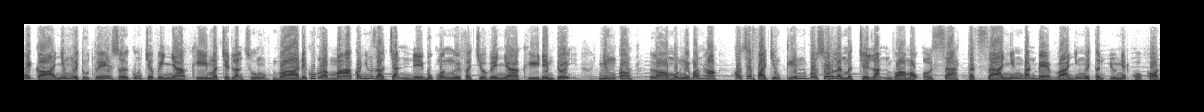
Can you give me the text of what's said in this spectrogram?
Ngay cả những người tu thuế rồi cũng trở về nhà khi mặt trời lặn xuống và đế quốc La Mã có những rào chặn để buộc mọi người phải trở về nhà khi đêm tới. Nhưng con là một người bán hàng, con sẽ phải chứng kiến vô số lần mặt trời lặn và mọc ở xa, thật xa những bạn bè và những người thân yêu nhất của con.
